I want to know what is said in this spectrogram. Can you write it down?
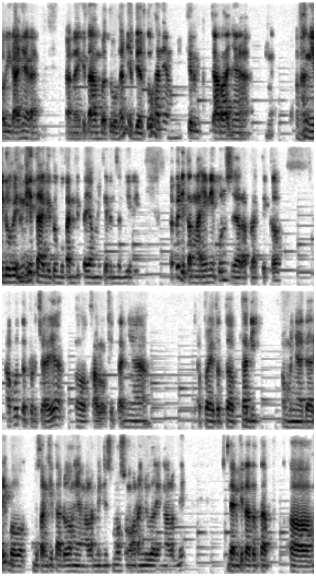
Logikanya kan. Karena kita hamba Tuhan ya biar Tuhan yang mikir caranya menghidupin kita gitu. Bukan kita yang mikirin sendiri. Tapi di tengah ini pun secara praktikal aku terpercaya uh, kalau kitanya apa ya tetap tadi menyadari bahwa bukan kita doang yang ngalamin ini. Semua semua orang juga yang ngalamin. Dan kita tetap uh,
